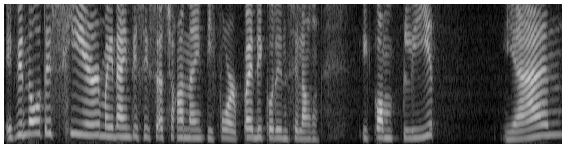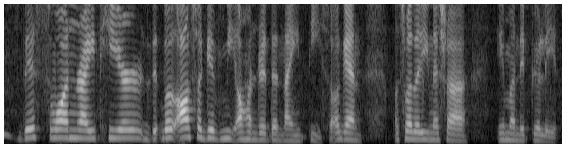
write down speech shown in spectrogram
If you notice here, may 96 at saka 94, pwede ko rin silang i-complete yan, this one right here will also give me 190. So again, mas madali na siya i-manipulate.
